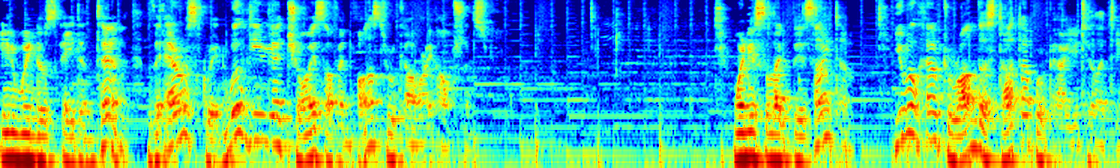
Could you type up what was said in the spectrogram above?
In Windows 8 and 10, the error screen will give you a choice of advanced recovery options. When you select this item, you will have to run the Startup Repair utility.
